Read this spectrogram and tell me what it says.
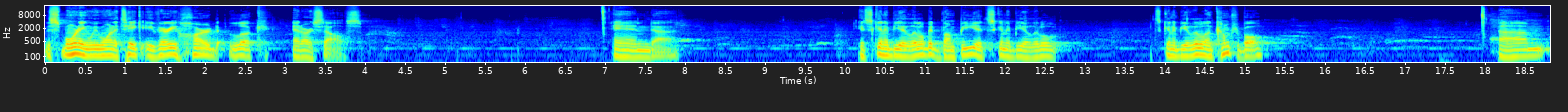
This morning, we want to take a very hard look at ourselves. And uh, it's going to be a little bit bumpy. It's going to be a little, it's going to be a little uncomfortable. Um,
